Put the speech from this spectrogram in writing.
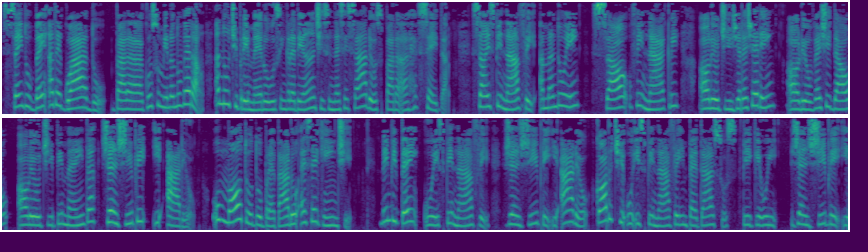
sendo bem adequado para consumir no verão. Anote primeiro os ingredientes necessários para a receita. São espinafre, amendoim, sal, vinagre, óleo de gergelim, óleo vegetal, óleo de pimenta, gengibre e alho. O modo do preparo é o seguinte. Limpe bem o espinafre, gengibre e alho. Corte o espinafre em pedaços. Pique o gengibre e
